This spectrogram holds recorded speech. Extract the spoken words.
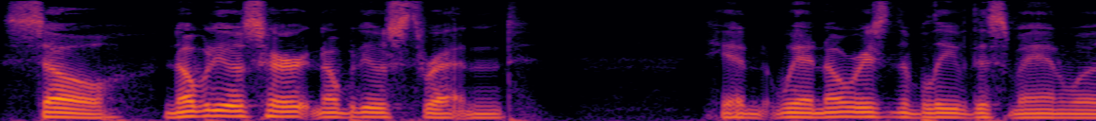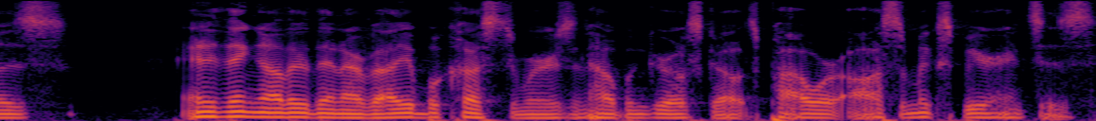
So nobody was hurt, nobody was threatened. He had we had no reason to believe this man was anything other than our valuable customers and helping Girl Scouts power awesome experiences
